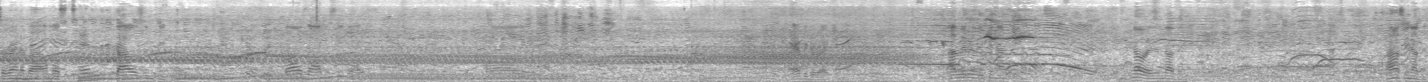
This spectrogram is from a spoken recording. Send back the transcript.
Surrounded by almost 10,000 people. See, bro. Um, every direction. I literally cannot see. No, there's nothing. I don't see nothing.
